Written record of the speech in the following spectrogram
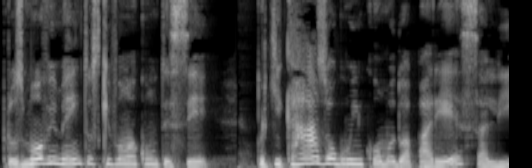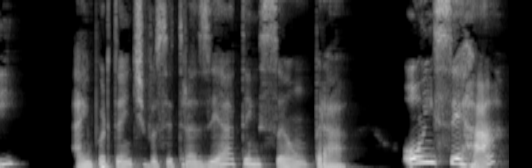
para os movimentos que vão acontecer, porque caso algum incômodo apareça ali, é importante você trazer a atenção para ou encerrar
